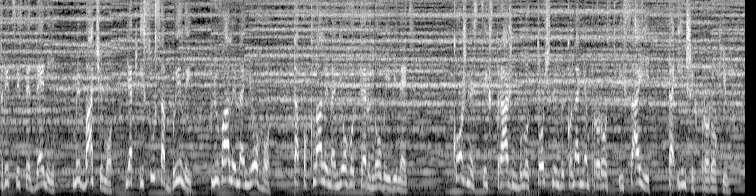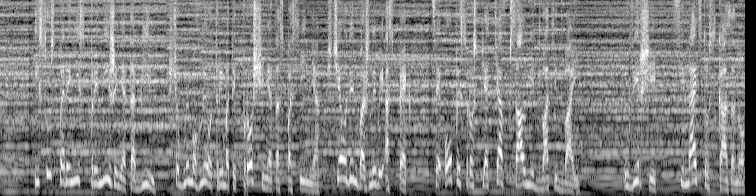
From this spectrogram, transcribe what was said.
39 ми бачимо, як Ісуса били, плювали на нього та поклали на нього терновий вінець. Кожне з цих стражень було точним виконанням пророцтв Ісаї та інших пророків. Ісус переніс приниження та біль, щоб ми могли отримати прощення та спасіння. Ще один важливий аспект це опис розп'яття в Псалмі 22. У вірші 17 сказано:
